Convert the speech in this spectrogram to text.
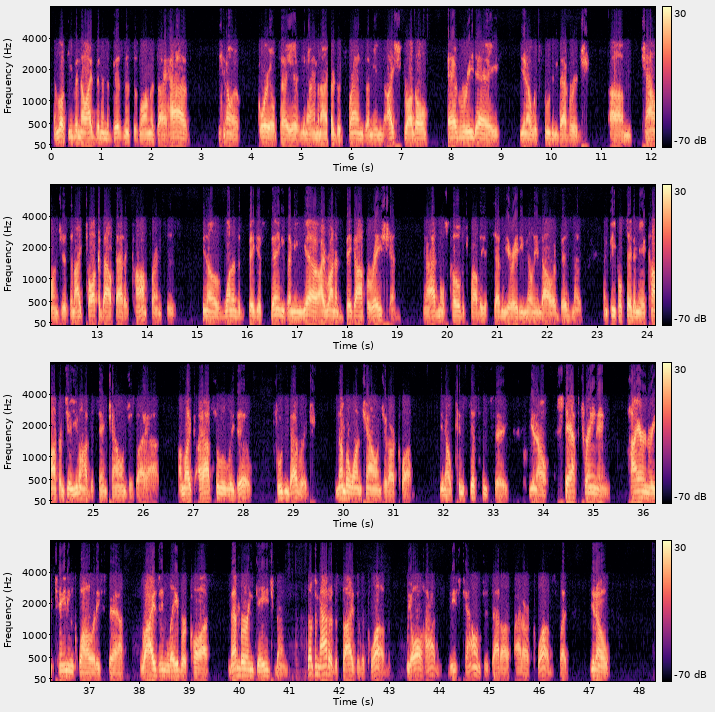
And look, even though I've been in the business as long as I have, you know, Corey will tell you, you know, him and I are good friends. I mean, I struggle every day, you know, with food and beverage um, challenges, and I talk about that at conferences. You know, one of the biggest things. I mean, yeah, I run a big operation you know, Admiral's Cove is probably a 70 or 80 million dollar business. And people say to me at conference, yeah, you don't have the same challenges I have. I'm like, I absolutely do. Food and beverage, number one challenge at our club. You know, consistency, you know, staff training, hire and retaining quality staff, rising labor costs, member engagement. Doesn't matter the size of the club. We all have these challenges at our at our clubs, but you know,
